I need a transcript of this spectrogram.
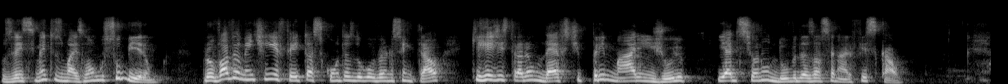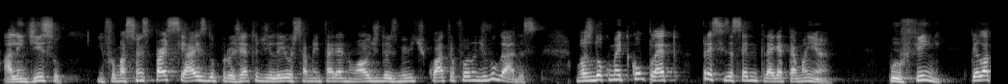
os vencimentos mais longos subiram, provavelmente em efeito às contas do governo central, que registraram déficit primário em julho e adicionam dúvidas ao cenário fiscal. Além disso, informações parciais do projeto de lei orçamentária anual de 2024 foram divulgadas, mas o documento completo precisa ser entregue até amanhã. Por fim, pela,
